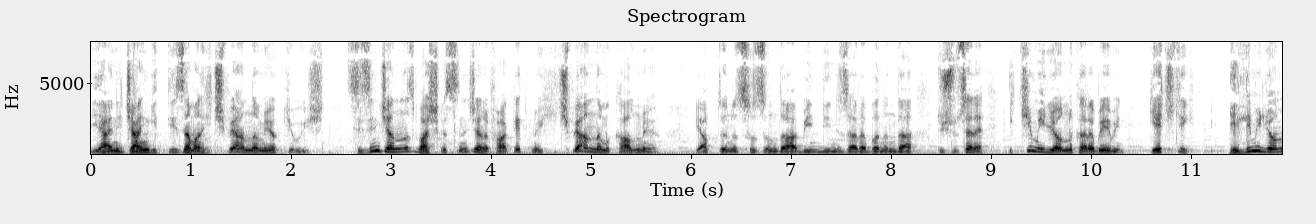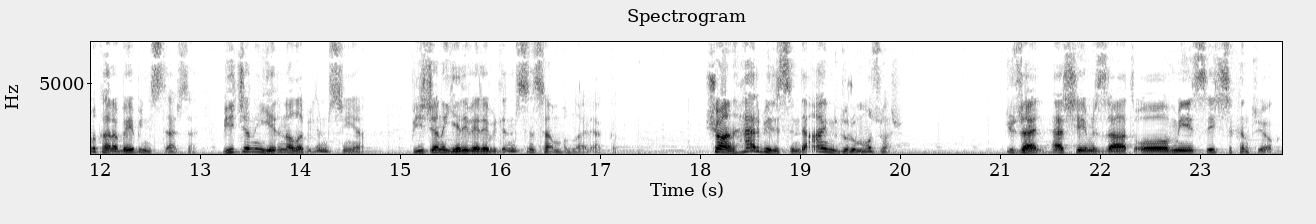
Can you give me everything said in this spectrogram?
yani can gittiği zaman hiçbir anlamı yok ki bu işin. Sizin canınız başkasının canı fark etmiyor. Hiçbir anlamı kalmıyor. Yaptığınız hızında, bindiğiniz arabanın da düşünsene 2 milyonluk arabaya bin. Geçtik 50 milyonluk arabaya bin istersen. Bir canın yerini alabilir misin ya? Bir canı yeri verebilir misin sen bununla alakalı? Şu an her birisinde aynı durumumuz var. Güzel, her şeyimiz rahat, o mis, hiç sıkıntı yok.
